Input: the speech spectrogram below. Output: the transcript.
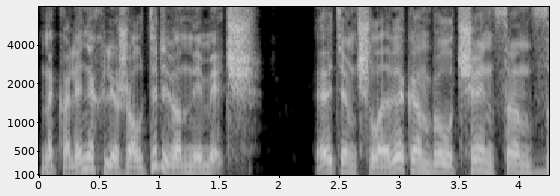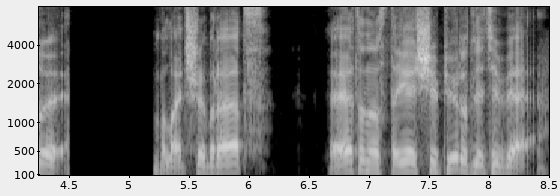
на коленях лежал деревянный меч. Этим человеком был Чэнь Цэнзэ. «Младший брат, это настоящий пир для тебя.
